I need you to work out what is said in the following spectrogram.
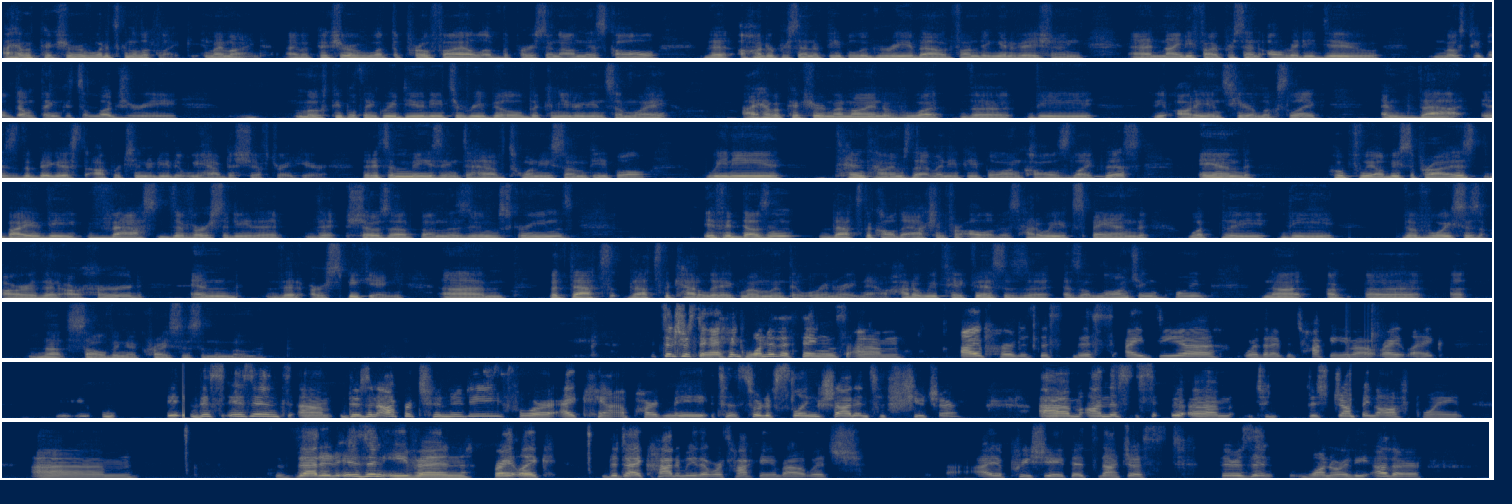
I have a picture of what it's gonna look like in my mind. I have a picture of what the profile of the person on this call that 100% of people agree about funding innovation and 95% already do. Most people don't think it's a luxury. Most people think we do need to rebuild the community in some way. I have a picture in my mind of what the, the, the audience here looks like. And that is the biggest opportunity that we have to shift right here. That it's amazing to have 20 some people. We need 10 times that many people on calls like mm. this. And hopefully I'll be surprised by the vast diversity that, that shows up on the Zoom screens. If it doesn't, that's the call to action for all of us. How do we expand what the, the, the voices are that are heard and that are speaking? Um, but that's, that's the catalytic moment that we're in right now. How do we take this as a, as a launching point, not, a, a, a not solving a crisis in the moment? It's interesting. I think one of the things um, I've heard is this this idea, or that I've been talking about, right? Like, it, this isn't. Um, there's an opportunity for I can't. Pardon me to sort of slingshot into the future um, on this um, to this jumping off point. Um, that it isn't even right. Like the dichotomy that we're talking about, which I appreciate. That it's not just there isn't one or the other,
